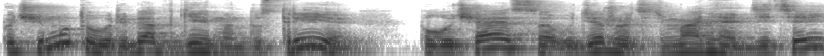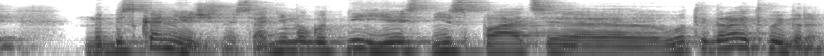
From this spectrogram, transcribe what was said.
Почему-то у ребят в гейм-индустрии получается удерживать внимание детей – на бесконечность. Они могут не есть, не спать, э, вот играют в игры.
